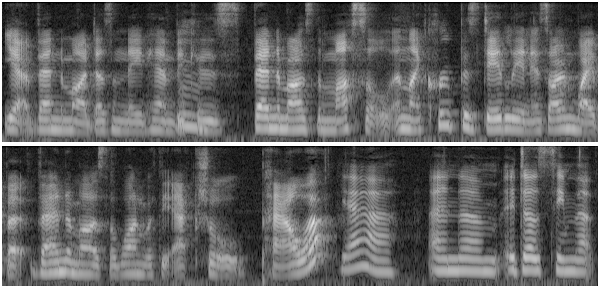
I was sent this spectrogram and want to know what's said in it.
yeah, Vandemar doesn't need him because Vandemar's the muscle. And like Croup is deadly in his own way, but Vandemar's the one with the actual power. Yeah. And um, it does seem that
